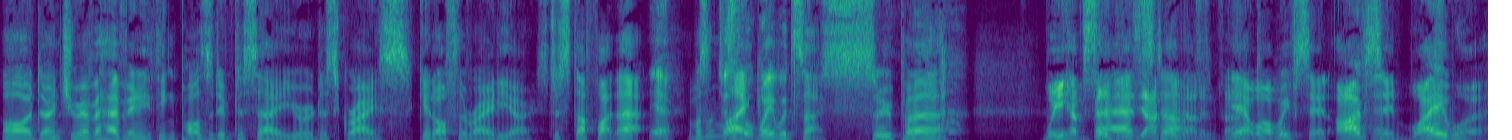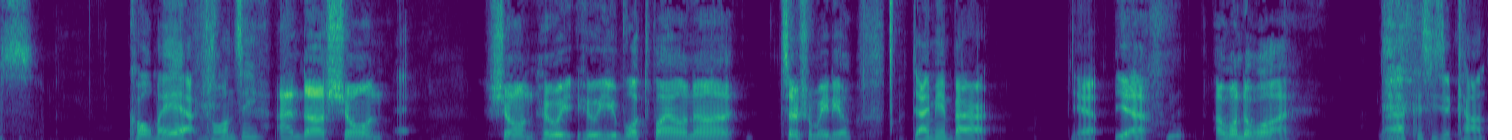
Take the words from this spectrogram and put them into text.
oh, don't you ever have anything positive to say? You're a disgrace. Get off the radio. It's just stuff like that. Yeah, it wasn't just like what we would say. super We have said bad exactly stuff. that, in fact. Yeah, well, we've said I've said way worse. Call me out, Cornsey. And uh, Sean, Sean, who are, who are you blocked by on uh, social media? Damien Barrett. Yeah, Yeah, I wonder why. because he's a cunt.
